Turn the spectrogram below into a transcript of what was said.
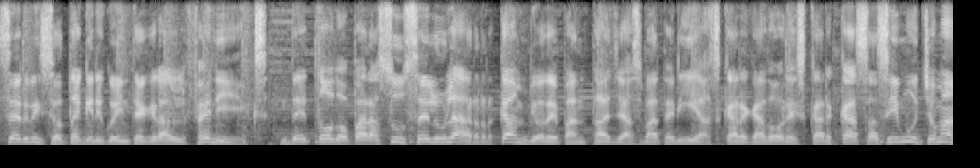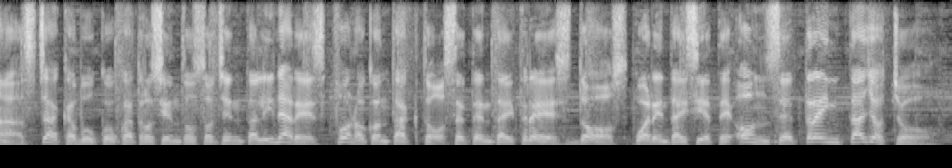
Servicio técnico integral Fénix. De todo para su celular. Cambio de pantallas, baterías, cargadores, carcasas y mucho más. Chacabuco 480 Linares. Fono contacto 73 2 47 11 38.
